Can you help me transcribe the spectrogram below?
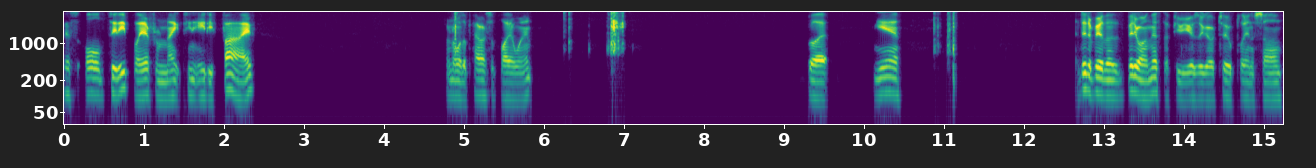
This old CD player from 1985. I Don't know where the power supply went. But, yeah. I did a video, on this a few years ago, too, playing a song.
